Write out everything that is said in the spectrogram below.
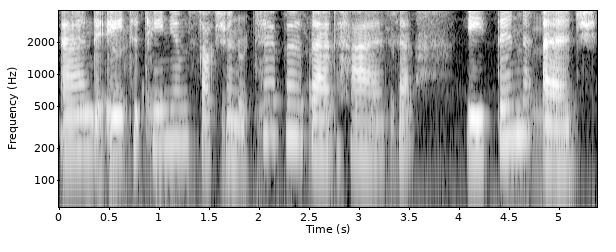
and a titanium suction tip that has a thin edge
